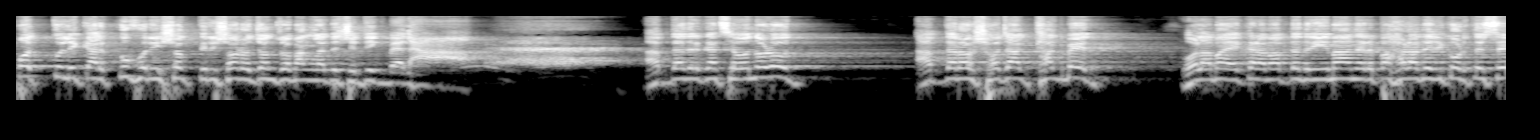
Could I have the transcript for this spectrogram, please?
পত্তলিকার কুফুরি শক্তির ষড়যন্ত্র বাংলাদেশে টিকবে না। আপনাদের কাছে অনুরোধ, আপনারাও সজাগ থাকবেন। ওলামা একরাম আপনাদের ইমানের পাহারাদারি করতেছে।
